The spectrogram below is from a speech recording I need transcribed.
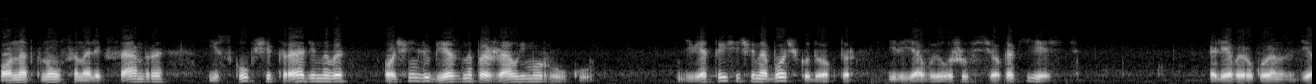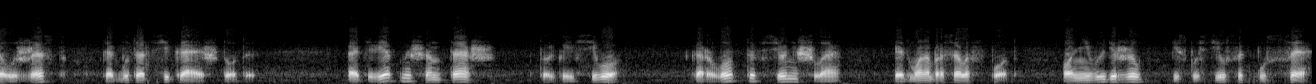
он наткнулся на Александра, и скупщик краденого очень любезно пожал ему руку. «Две тысячи на бочку, доктор, или я выложу все как есть». Левой рукой он сделал жест, как будто отсекая что-то. Ответный шантаж, только и всего. Карлотта все не шла. Эдмона бросала в пот. Он не выдержал и спустился к Пуссе.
